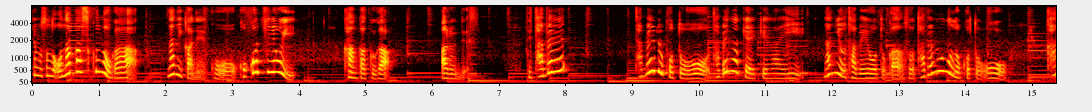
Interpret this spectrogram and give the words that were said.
でもそのお腹すくのが何かねこう心地よい感覚があるんです。で食べ食べることを食べなきゃいけない何を食べようとかそう食べ物のことを考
